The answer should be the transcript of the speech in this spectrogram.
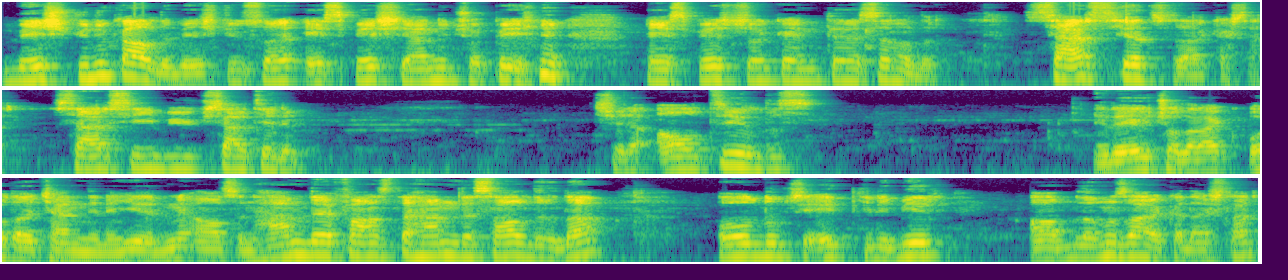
5 günü kaldı. 5 gün sonra S5 yani çöpe S5 çok enteresan olur. Cersei atacağız arkadaşlar. Cersei'yi bir yükseltelim. Şöyle 6 yıldız. R3 olarak o da kendine yerini alsın. Hem defansta hem de saldırıda oldukça etkili bir ablamız arkadaşlar.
